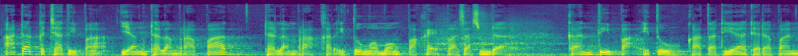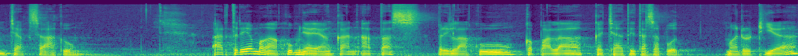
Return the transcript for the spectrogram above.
ada kejati Pak yang dalam rapat dalam raker itu ngomong pakai bahasa Sunda. Ganti Pak itu kata dia di hadapan Jaksa Agung. Arteria mengaku menyayangkan atas perilaku kepala kejati tersebut Menurut dia,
